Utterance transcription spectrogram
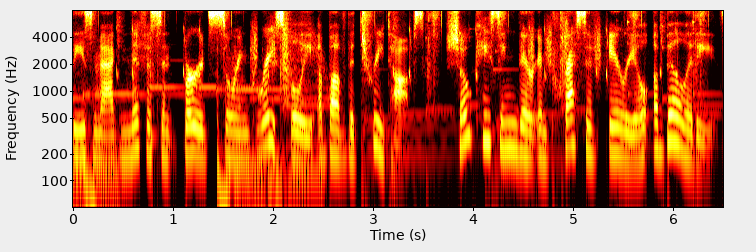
these magnificent birds soaring gracefully above the treetops, showcasing their impressive aerial abilities.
